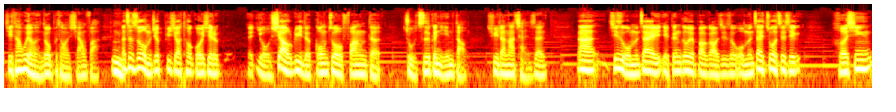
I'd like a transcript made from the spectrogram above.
其实他会有很多不同的想法。嗯那这时候我们就必须要透过一些呃有效率的工作方的组织跟引导，去让它产生。那其实我们在也跟各位报告，就是说我们在做这些核心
